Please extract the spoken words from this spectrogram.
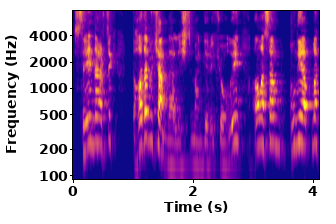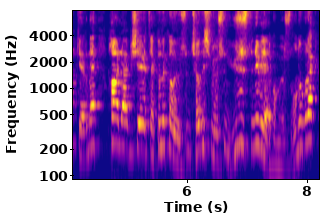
Senin artık daha da mükemmelleştirmen gerekiyor olayı. Ama sen bunu yapmak yerine hala bir şeye takılı kalıyorsun, çalışmıyorsun, yüzüstünü bile yapamıyorsun. Onu bırak.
